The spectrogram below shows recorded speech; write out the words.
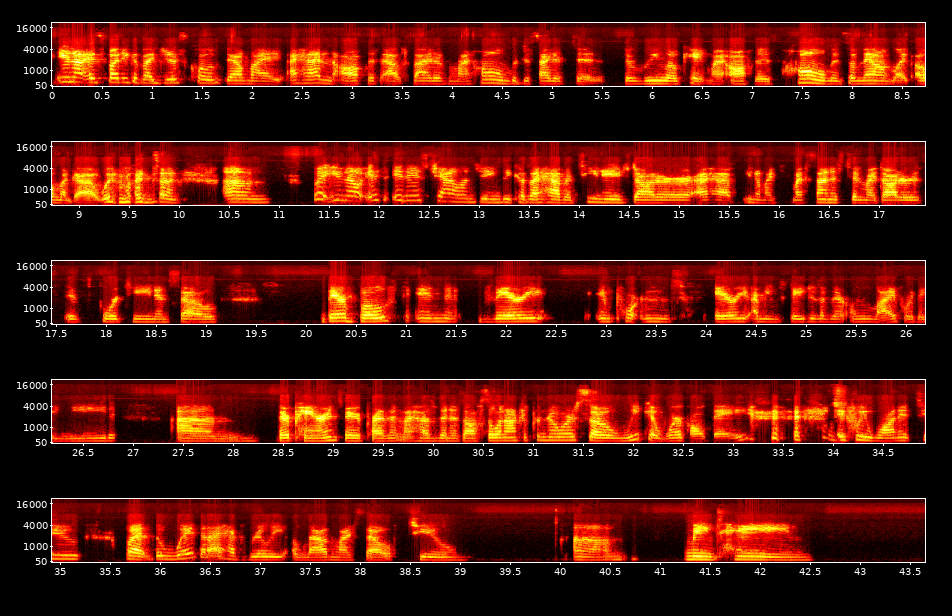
you know, it's funny because I just closed down my. I had an office outside of my home, but decided to to relocate my office home, and so now I'm like, oh my god, what have I done? Um, but you know, it it is challenging because I have a teenage daughter. I have, you know, my my son is ten, my daughter is is fourteen, and so they're both in very important area. I mean, stages of their own life where they need um their parents very present. My husband is also an entrepreneur, so we could work all day if we wanted to. But the way that I have really allowed myself to um, maintain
